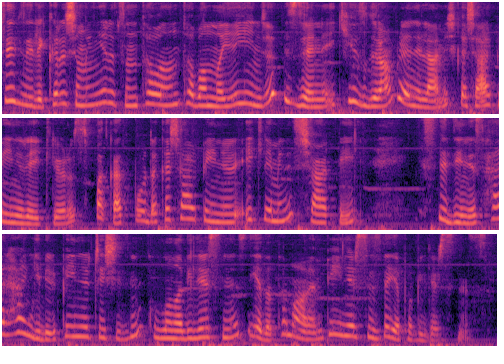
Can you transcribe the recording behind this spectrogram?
Sebzeli karışımın yarısını tavanın tabanına yayınca üzerine 200 gram rendelenmiş kaşar peyniri ekliyoruz. Fakat burada kaşar peyniri eklemeniz şart değil. İstediğiniz herhangi bir peynir çeşidini kullanabilirsiniz ya da tamamen peynirsiz de yapabilirsiniz.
